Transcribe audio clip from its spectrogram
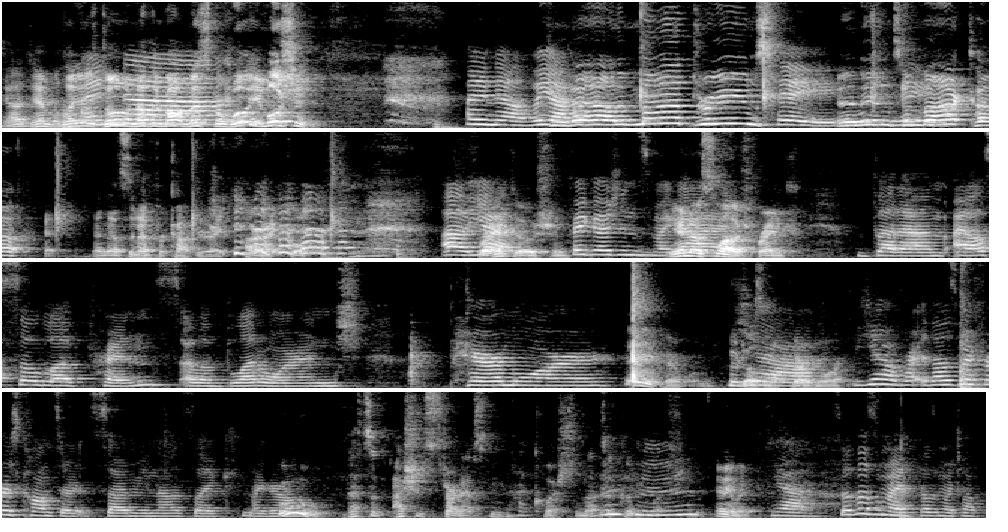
God damn, I millennials don't know nothing about know. Mr. William Ocean. I know, but Get out of my dreams Hey. and into hey. my car. And that's enough for copyright. All right, cool. Oh yeah. Frank Ocean. Frank Ocean's my You're guy. no slouch, Frank. But um, I also love Prince. I love Blood Orange, Paramore. Hey, Paramore. Who doesn't yeah, love Paramore? Yeah, right. That was my first concert, so I mean that was like my girl. Ooh, that's a, I should start asking that question. That's a good Mm-hmm. question. Anyway, Yeah. So those are my those are my top.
